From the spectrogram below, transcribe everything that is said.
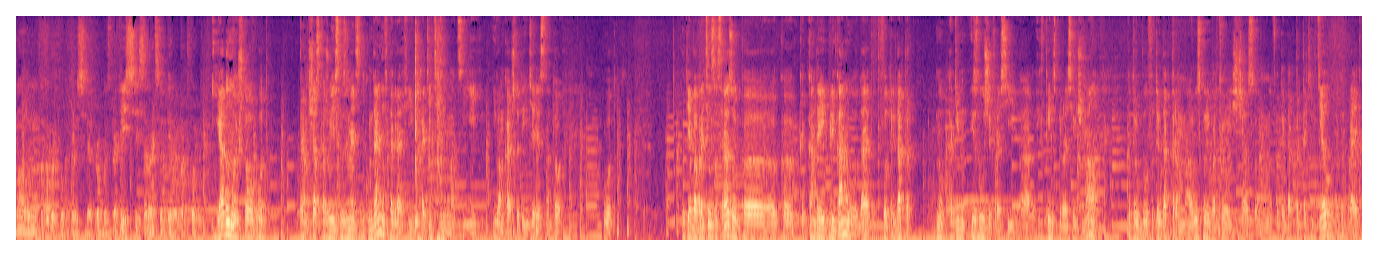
молодому фотографу, который себя пробует в профессии, собрать свое первое портфолио? Я думаю, что вот прямо сейчас скажу, если вы занимаетесь документальной фотографией, и вы хотите заниматься ей, и вам кажется, что это интересно, то вот вот я бы обратился сразу к, к, к Андрею Поликанову, да, этот фоторедактор, ну, один из лучших в России, а их, в принципе, в России очень мало, который был фоторедактором русского репортера, и сейчас он фоторедактор таких дел, это проект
